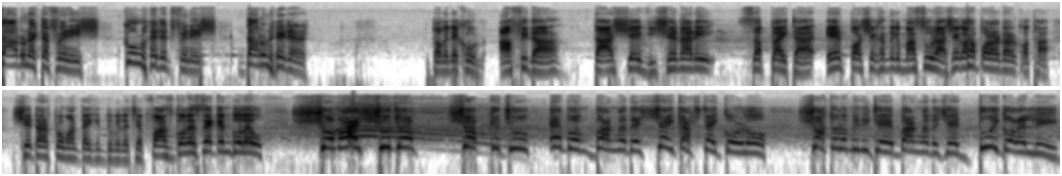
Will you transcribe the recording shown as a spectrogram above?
দারুণ একটা ফিনিশ কুল হেডেড ফিনিশ দারুণ হেডার তবে দেখুন আফিদা তার সেই ভিশনারি সাপ্লাইটা। এরপর সেখান থেকে মাসুরা সে কথা পড়াটার কথা সেটার প্রমাণটাই কিন্তু মিলেছে। ফার্স্ট গোলে সেকেন্ড গোলেও সময় সুযোগ সবকিছু এবং বাংলাদেশ সেই কাজটাই করল। সতেরো মিনিটে বাংলাদেশের দুই গোলের লিড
